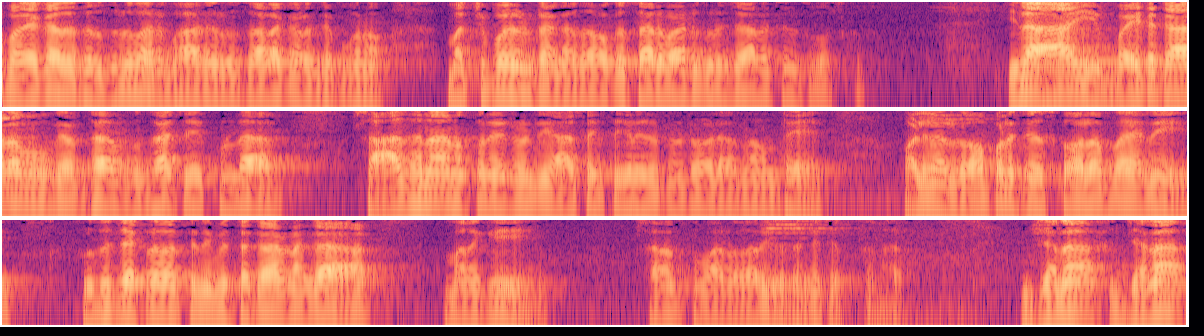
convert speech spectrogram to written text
మన ఏకాదశి రుద్రులు వారి భార్యలు చాలా కాలం చెప్పుకున్నాం. మర్చిపోయి ఉంటాం కదా. ఒకసారి వాటి గురించి ఆలోచించుకోవచ్చు ఇలా ఈ బయట కాలం వ్యర్థ వృధా చేయకుండా సాధన అనుకునేటువంటి ఆసక్తి కలిగినటువంటి వాళ్ళు ఎవరైనా ఉంటే వాళ్ళు ఇలా లోపల చేసుకోవాలి అబ్బాయి అని ఋతు చక్రవర్తి నిమిత్త కారణంగా మనకి సనత్ కుమార్ వారు ఈ విధంగా చెప్తున్నారు. జన జన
